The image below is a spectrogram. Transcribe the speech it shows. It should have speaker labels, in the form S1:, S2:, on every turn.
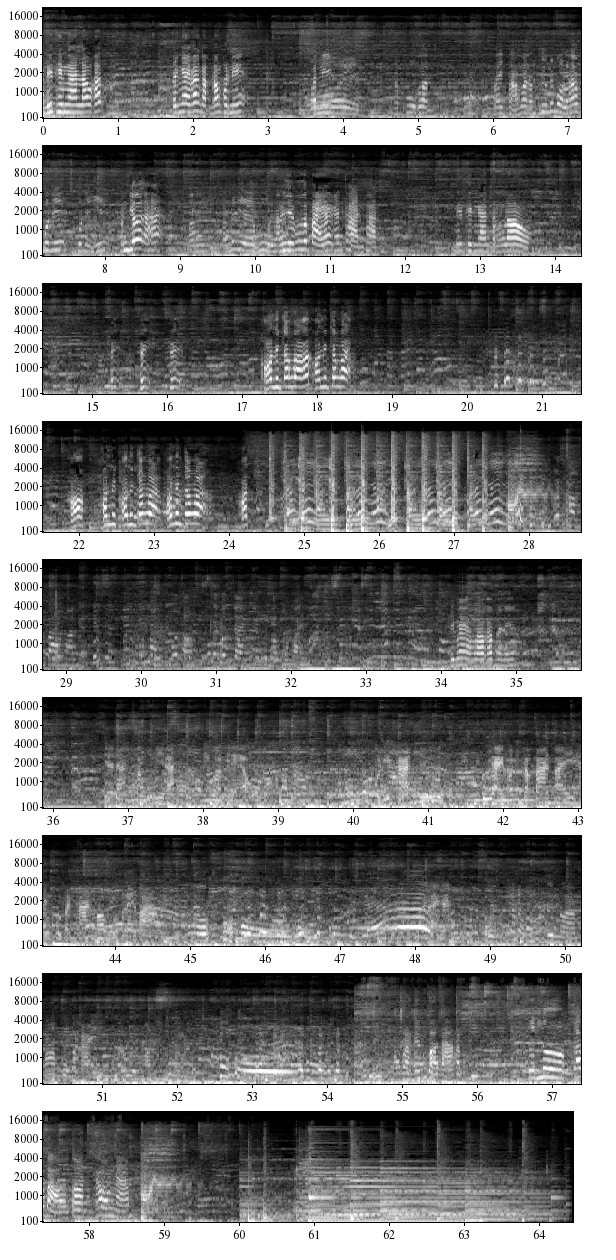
S1: วันนี้ทีมงานเราครับ เป็นไงบ้างกับน้องคนนี้ วันนี้
S2: โอ้ยน้ำพูก็ไม่สามวันน้ำคืนไม่หมดหรอกครับคนนี้คนอย่างนี้
S1: มันเยอะเหรอฮะ
S2: มันมันไม่มีอะไรจะพูดครับ
S1: มันจะพูดก็ไปครับกันผ่านผ่านนี่ทีมงานของเรา เฮ้ยเฮ้ยเฮ้ยขอหนึ่งจังหวะครับขอหนึ่งจังหวะ ขอขอหนึ่งขอหนึ่งจังหวะขอหนึ่งจังหวะขอ
S2: ทำทำไม
S1: ทีมงานของเราครับวันนี้
S3: เยอะนะฟังผมดีนะที่ก่อนไปแล้ว คนที่ขาดคือผู้ใหญ่เขาที่กลับบ้านไปเป็นคนประธานมอบพวงอะไรบ้าง
S2: โอ้โห
S3: อะไรนะขึ้นขึ้นมามอบพวงอะไรแล้วอวยพรให้ผู้ใหญ่
S2: โอ้โห
S1: ของขวัญให้ผู้บ่าวสาวครับ เป็นลูกเจ้าบ่าวตอนเข้าห้องน้ำ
